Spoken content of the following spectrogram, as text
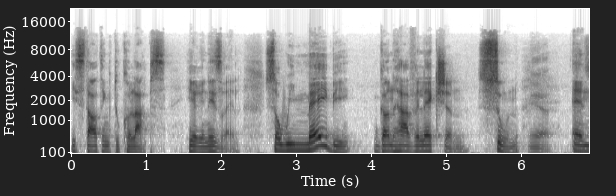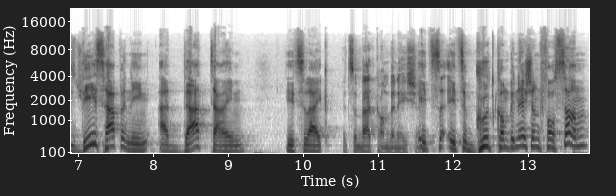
is starting to collapse here in Israel. So we may be gonna have election soon. Yeah, And this happening at that time, it's like It's a bad combination. it's it's a good combination for some,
